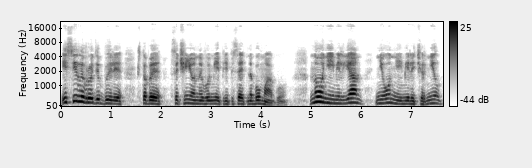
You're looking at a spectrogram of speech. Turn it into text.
И силы вроде были, чтобы сочиненное в уме переписать на бумагу. Но ни Емельян, ни он не имели чернил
